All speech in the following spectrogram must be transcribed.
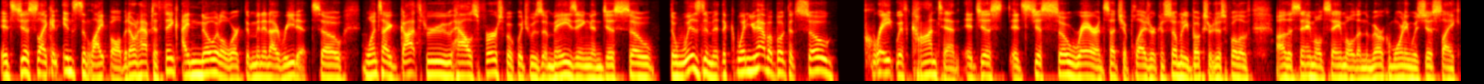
it's just like an instant light bulb. I don't have to think. I know it'll work the minute i read it. So once i got through hal's first book which was amazing and just so the wisdom the, when you have a book that's so great with content. It just it's just so rare and such a pleasure because so many books are just full of uh, the same old, same old. And the Miracle Morning was just like,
